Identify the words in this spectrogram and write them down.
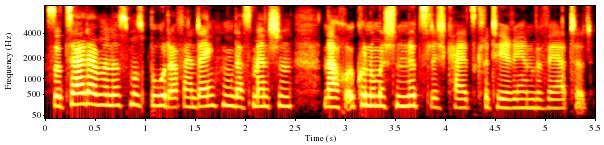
Sozialdarwinismus beruht auf ein Denken, das Menschen nach ökonomischen Nützlichkeitskriterien bewertet.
